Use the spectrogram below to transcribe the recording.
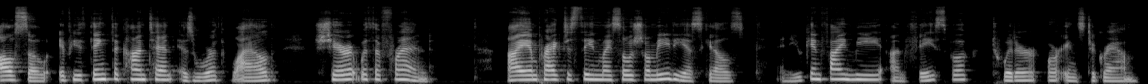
Also, if you think the content is worthwhile, share it with a friend. I am practicing my social media skills, and you can find me on Facebook, Twitter, or Instagram.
